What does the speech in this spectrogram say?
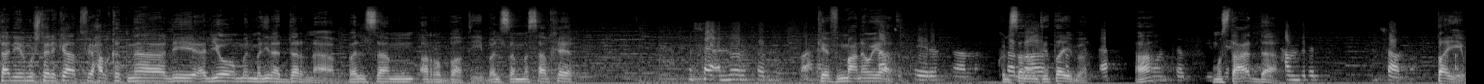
ثاني المشتركات في حلقتنا لليوم من مدينة درنا بلسم الرباطي. بلسم مساء الخير. مساء النور كيف المعنويات؟ بخير إن شاء الله. كل سنة وأنت طيبة. ها؟ مستعدة؟ الحمد لله. إن شاء الله. طيب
